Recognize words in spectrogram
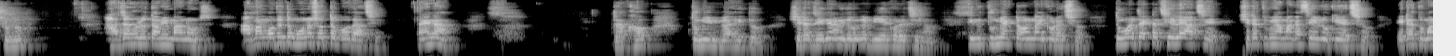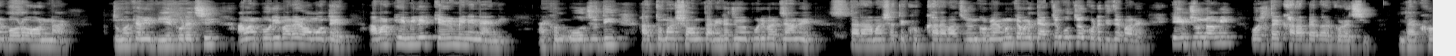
শুনো হাজার হলো তো আমি মানুষ আমার মধ্যে তো মনুষ্যত্ব বোধ আছে তাই না? দেখো তুমি বিবাহিত সেটা জেনে আমি তোমাকে বিয়ে করেছিলাম কিন্তু তুমি একটা অন্যায় করেছ। তোমার যে একটা ছেলে আছে সেটা তুমি আমার কাছে লুকিয়েছো এটা তোমার বড় অন্যায়। তোমাকে আমি বিয়ে করেছি আমার পরিবারের অমতে আমার ফ্যামিলির কেউ মেনে নেয়নি। এখন ও যদি আর তোমার সন্তান এটা তোমার পরিবার জানে তারা আমার সাথে খুব খারাপ আচরণ করবে এমনকি আমাকে ত্যায্য পুত্র করে দিতে পারে। এর জন্য আমি ওর সাথে খারাপ ব্যবহার করেছি। দেখো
